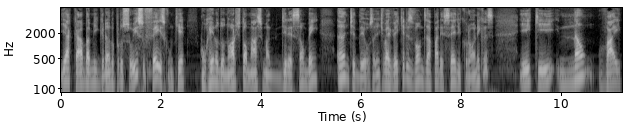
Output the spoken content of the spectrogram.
e acaba migrando para o sul. Isso fez com que o Reino do Norte tomasse uma direção bem anti-Deus. A gente vai ver que eles vão desaparecer de crônicas e que não vai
